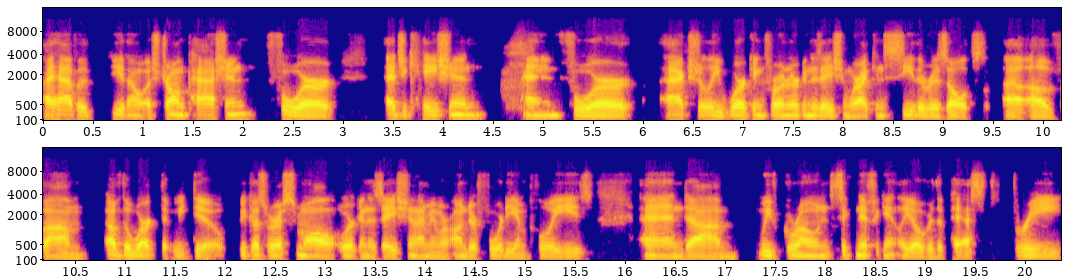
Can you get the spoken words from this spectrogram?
I have a you know a strong passion for education and for actually working for an organization where I can see the results uh, of um, of the work that we do because we're a small organization. I mean, we're under 40 employees, and um, we've grown significantly over the past three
